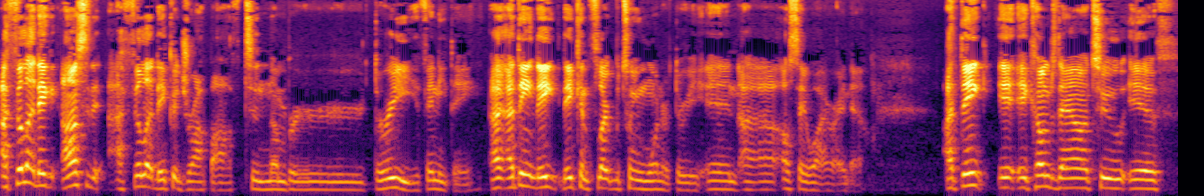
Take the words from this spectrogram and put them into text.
I feel like they honestly I feel like they could drop off to number three if anything. I, I think they they can flirt between one or three, and uh, I'll say why right now. I think it, it, comes down to if,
